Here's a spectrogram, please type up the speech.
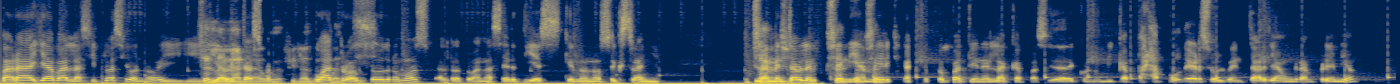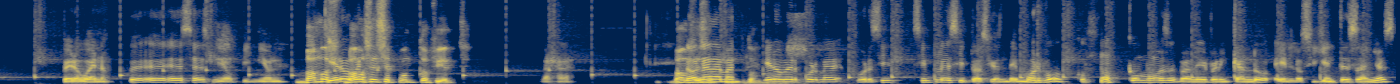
para allá va la situación, ¿no? Y, y ahorita son cuatro autódromos, al rato van a ser diez, que no nos extrañe. Lamentablemente ni América ni Europa tienen la capacidad económica para poder solventar ya un gran premio. Pero bueno, e, e, esa es mi opinión. Vamos, vamos a ese punto, Fiat. Ajá. Vamos no, nada más. Quiero ver por, por simple situación de morbo cómo, cómo se van a ir brincando en los siguientes años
